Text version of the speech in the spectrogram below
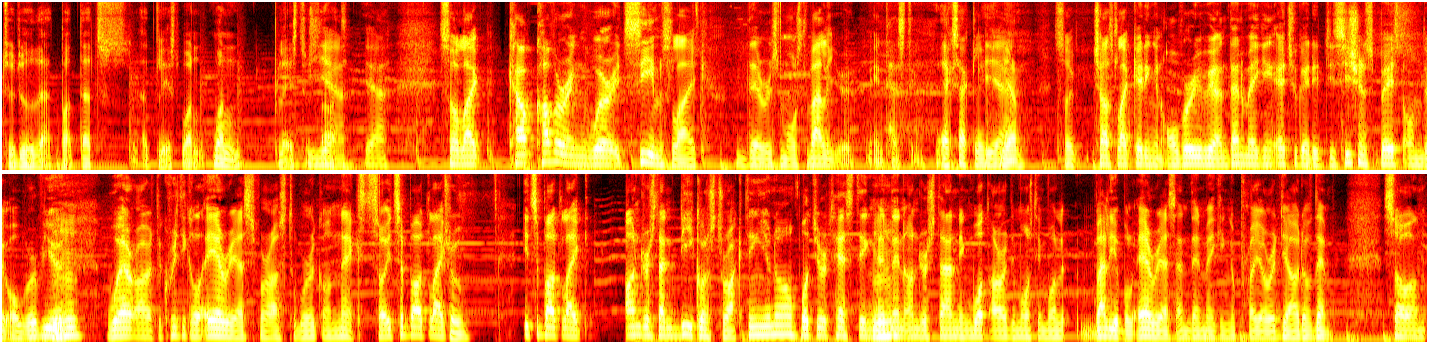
to do that, but that's at least one one place to start. Yeah, yeah. So like co- covering where it seems like there is most value in testing. Exactly. Yeah. Yeah. So just like getting an overview and then making educated decisions based on the overview. Mhm. Where are the critical areas for us to work on next? So it's about like True. it's about like understand deconstructing, you know, what you're testing, Mhm. and then understanding what are the most valuable areas, and then making a priority out of them. So, um,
